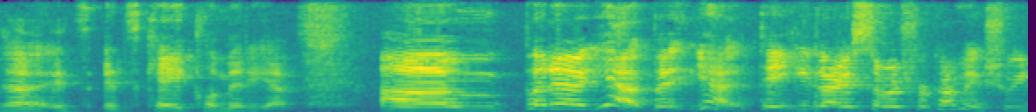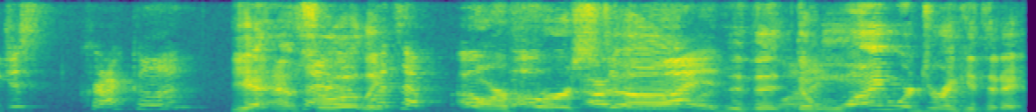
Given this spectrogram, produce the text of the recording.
uh, it's it's K chlamydia. Um, but uh, yeah, but yeah, thank you guys so much for coming. Should we just crack on? Yeah, What's, uh, absolutely. what's up? Oh, Our oh, first, or the uh, wine, the, the, the the wine. wine we're drinking today,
